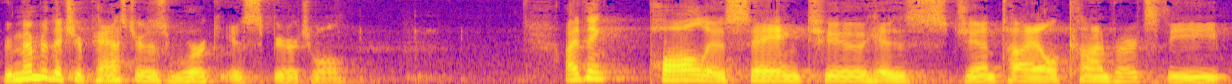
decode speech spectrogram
Remember that your pastor's work is spiritual. I think Paul is saying to his Gentile converts, the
